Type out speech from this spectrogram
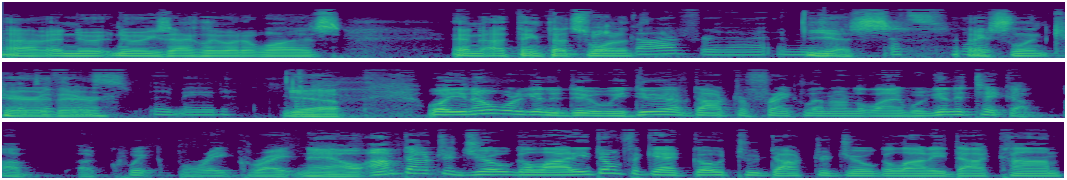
uh, and knew knew exactly what it was. And I think that's and one thank God for that. I mean, Yes, that's what excellent the care there. It made. Yeah. Well, you know what we're going to do? We do have Dr. Franklin on the line. We're going to take a, a, a quick break right now. I'm Dr. Joe Galati. Don't forget, go to drjoegalati.com.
